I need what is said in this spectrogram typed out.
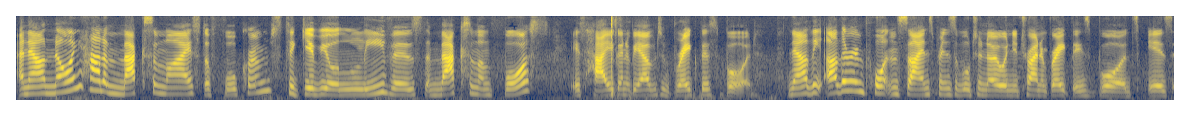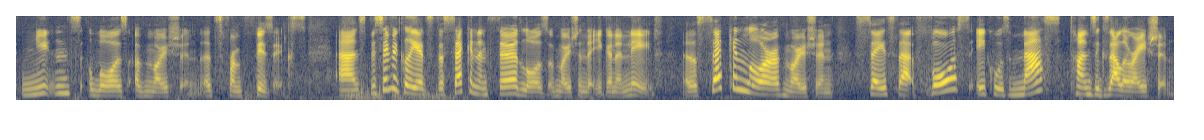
And now knowing how to maximize the fulcrums to give your levers the maximum force is how you're going to be able to break this board. Now the other important science principle to know when you're trying to break these boards is Newton's laws of motion. That's from physics. And specifically it's the second and third laws of motion that you're going to need. Now the second law of motion states that force equals mass times acceleration.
